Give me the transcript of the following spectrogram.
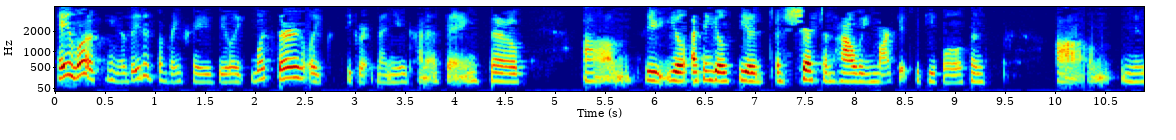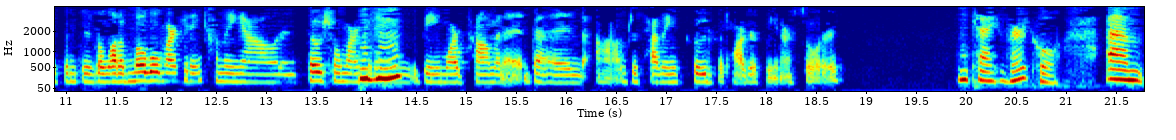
hey, look, you know, they did something crazy. Like, what's their like secret menu kind of thing? So, um, so you'll, I think you'll see a, a shift in how we market to people since um, you know, since there's a lot of mobile marketing coming out and social marketing mm-hmm. being more prominent than um, just having food photography in our stores. Okay, very cool. Um,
